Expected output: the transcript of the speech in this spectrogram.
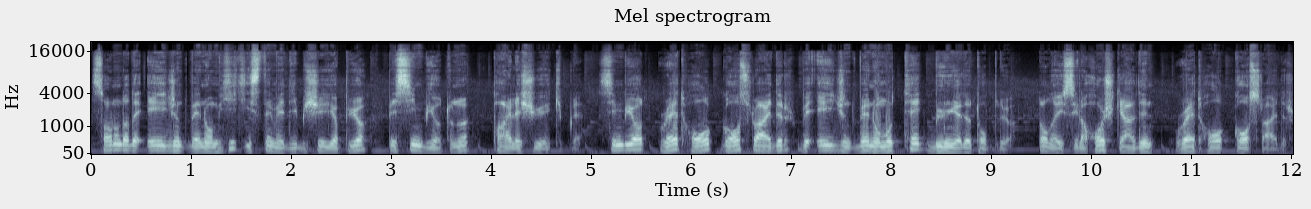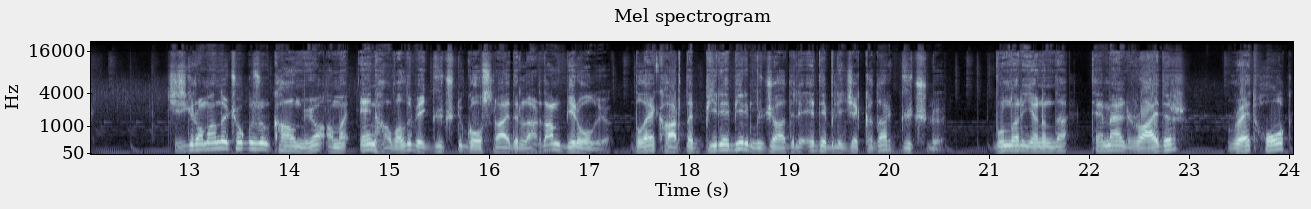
Sonunda da Agent Venom hiç istemediği bir şey yapıyor ve simbiyotunu paylaşıyor ekiple. Simbiyot, Red Hulk, Ghost Rider ve Agent Venom'u tek bünyede topluyor. Dolayısıyla hoş geldin Red Hulk Ghost Rider. Çizgi romanda çok uzun kalmıyor ama en havalı ve güçlü Ghost Rider'lardan biri oluyor. Blackheart'la birebir mücadele edebilecek kadar güçlü. Bunların yanında temel Rider, Red Hulk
